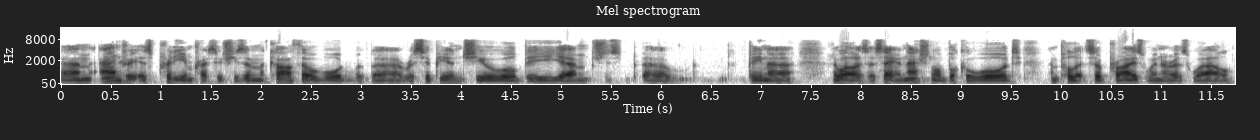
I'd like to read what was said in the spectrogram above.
Um, Andrea is pretty impressive. She's a MacArthur Award uh, recipient. She will be um, she's uh, been a well, as I say, a National Book Award and Pulitzer Prize winner as well.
